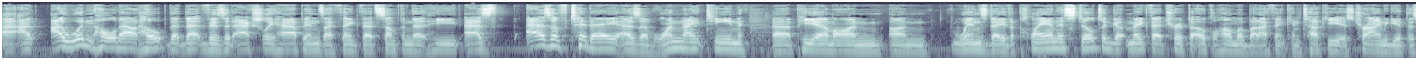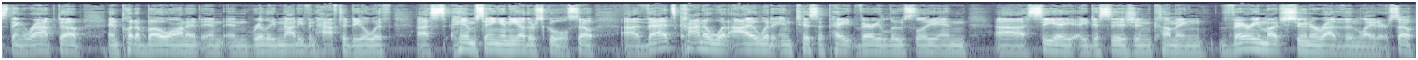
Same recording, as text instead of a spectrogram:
I, I wouldn't hold out hope that that visit actually happens. I think that's something that he, as as of today, as of 1:19 uh, p.m. on on Wednesday. The plan is still to go, make that trip to Oklahoma, but I think Kentucky is trying to get this thing wrapped up and put a bow on it and, and really not even have to deal with uh, him seeing any other school. So uh, that's kind of what I would anticipate very loosely and uh, see a, a, decision coming very much sooner rather than later. So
